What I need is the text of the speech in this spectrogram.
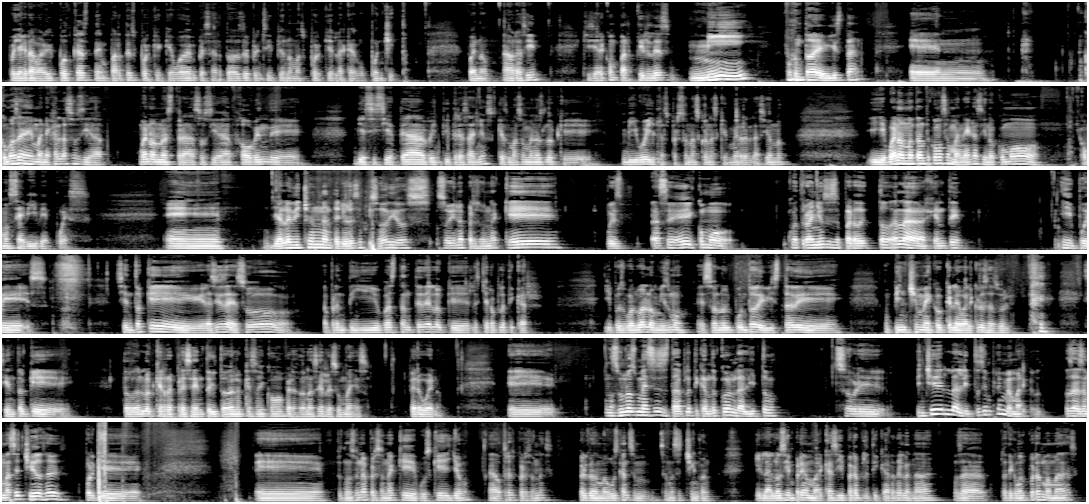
voy a grabar el podcast en partes porque que voy a empezar todo desde el principio, nomás porque la cago ponchito. Bueno, ahora sí, quisiera compartirles mi punto de vista en cómo se maneja la sociedad. Bueno, nuestra sociedad joven de 17 a 23 años, que es más o menos lo que vivo y las personas con las que me relaciono. Y bueno, no tanto cómo se maneja, sino cómo, cómo se vive, pues. Eh, ya lo he dicho en anteriores episodios, soy una persona que, pues, hace como cuatro años se separó de toda la gente. Y pues, siento que gracias a eso aprendí bastante de lo que les quiero platicar. Y pues vuelvo a lo mismo, es solo el punto de vista de un pinche meco que le va al Cruz Azul. Siento que todo lo que represento y todo lo que soy como persona se resume a eso. Pero bueno, eh, hace unos meses estaba platicando con Lalito sobre... Pinche Lalito siempre me marca. O sea, se me hace chido, ¿sabes? Porque... Eh, pues no soy una persona que busque yo a otras personas. Pero cuando me buscan se, se me hace chingón. Y Lalo siempre me marca así para platicar de la nada. O sea, platicamos puras mamadas.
